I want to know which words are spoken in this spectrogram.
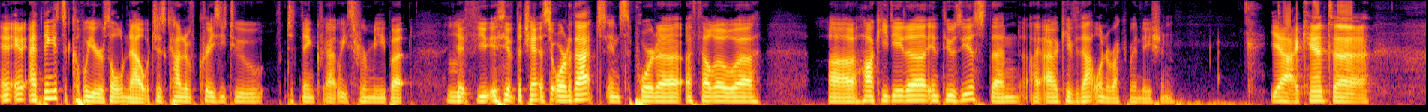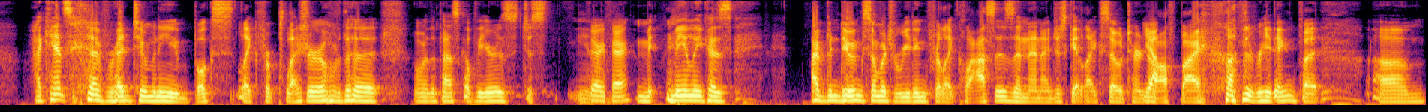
and, and I think it's a couple years old now, which is kind of crazy to to think at least for me. But if you if you have the chance to order that and support a, a fellow uh, uh, hockey data enthusiast, then I, I'll give that one a recommendation. yeah i can't uh i can't say i've read too many books like for pleasure over the over the past couple years just you know, Very fair. ma- mainly because i've been doing so much reading for like classes and then i just get like so turned Yeah. off by the reading but um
